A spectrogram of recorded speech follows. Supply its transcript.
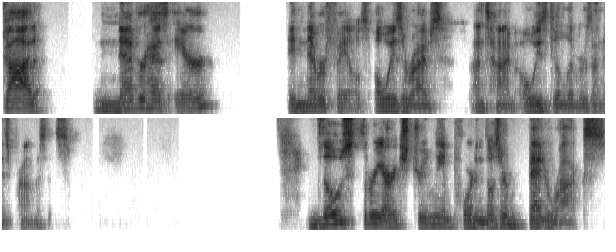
God never has error. It never fails, always arrives on time, always delivers on his promises. Those three are extremely important. Those are bedrocks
